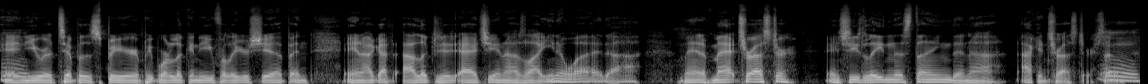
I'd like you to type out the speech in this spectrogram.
and you were the tip of the spear, and people were looking to you for leadership. And and I got I looked at, at you and I was like, you know what, uh, man, if Matt trusts her and she's leading this thing, then uh, I can trust her. So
